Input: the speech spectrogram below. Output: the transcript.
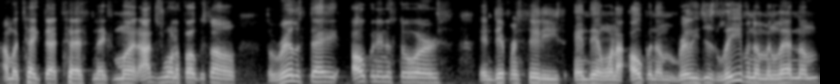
I'm gonna take that test next month. I just want to focus on the real estate, opening the stores in different cities, and then when I open them, really just leaving them and letting them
